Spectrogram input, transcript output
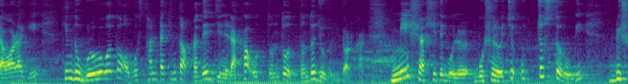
যাওয়ার আগে কিন্তু গ্রহগত অবস্থানটা কিন্তু আপনাদের জেনে রাখা অত্যন্ত অত্যন্ত জরুরি দরকার। মেষ রাশিতে বসে রয়েছে উচ্চস্থ রবি, বৃষ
